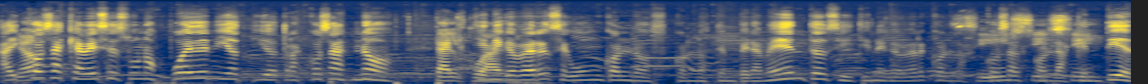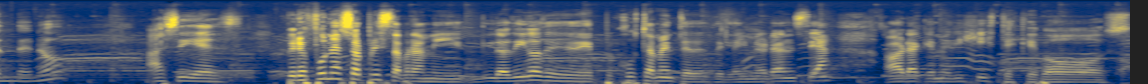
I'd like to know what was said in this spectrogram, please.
hay ¿No? cosas que a veces unos pueden y, ot- y otras cosas no. Tal cual. Tiene que ver según con los con los temperamentos y tiene que ver con las Sí, cosas sí, con las sí. que entiende, ¿no? Así es. Pero fue una sorpresa para mí. Lo digo desde justamente desde la ignorancia. Ahora que me dijiste que vos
